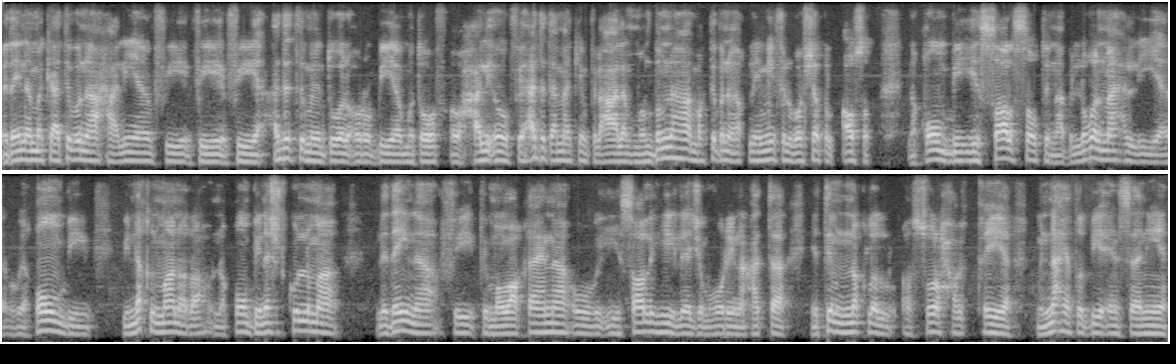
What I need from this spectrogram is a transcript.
لدينا مكاتبنا حاليا في في في عدد من الدول الأوروبية متوف وحاليا في عدة أماكن في العالم من ضمنها مكتبنا الإقليمي في الشرق الأوسط نقوم بإيصال صوتنا باللغة المحلية ويقوم بنقل ما نراه ونقوم بنشر كل ما لدينا في في مواقعنا وايصاله إلى جمهورنا حتى يتم نقل الصورة الحقيقية من ناحية طبية إنسانية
